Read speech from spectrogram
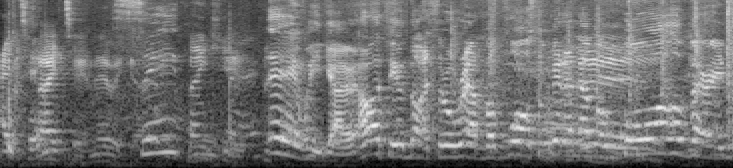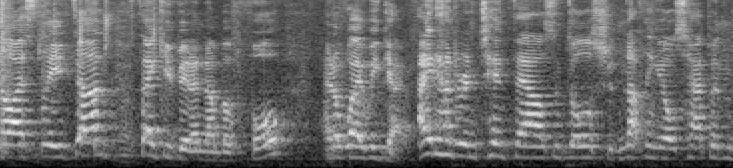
18. 18, there we go. See? Thank you. There we go. I think a nice little round of applause for bidder number four. Very nicely done. Thank you, bidder number four. And away we go. $810,000 should nothing else happen.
